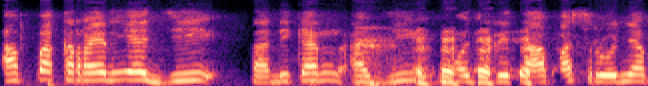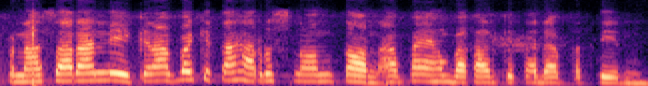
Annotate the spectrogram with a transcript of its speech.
Apa kerennya Ji? Tadi kan Aji mau cerita apa serunya, penasaran nih, kenapa kita harus nonton? Apa yang bakal kita dapetin?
